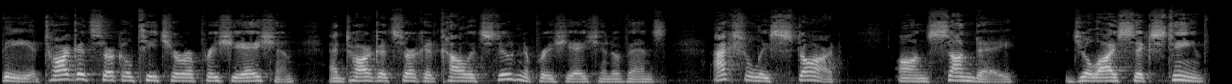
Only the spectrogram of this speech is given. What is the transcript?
the Target Circle Teacher Appreciation and Target Circle College Student Appreciation events actually start on Sunday, July 16th,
